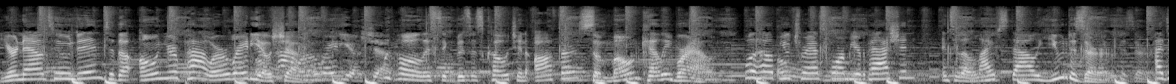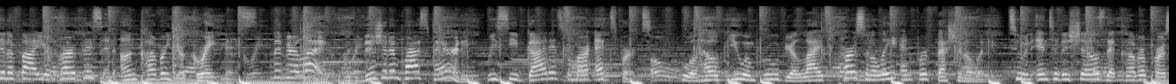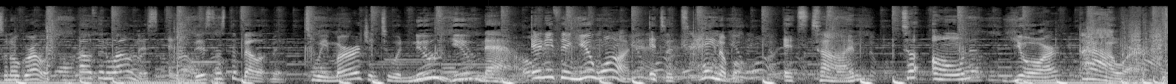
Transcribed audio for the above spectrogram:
You're now tuned in to the Own Your Power radio show. Radio show with holistic business coach and author Simone Kelly Brown. We'll help you transform your passion into the lifestyle you deserve. Identify your purpose and uncover your greatness. Live your life with vision and prosperity. Receive guidance from our experts who will help you improve your life personally and professionally. Tune into the shows that cover personal growth, health and wellness, and business development to emerge into a new you now. Anything you want, it's attainable. It's time to own your power.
